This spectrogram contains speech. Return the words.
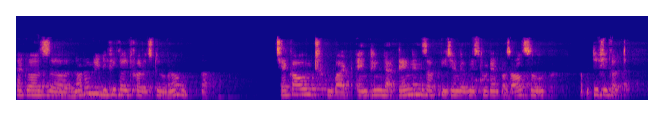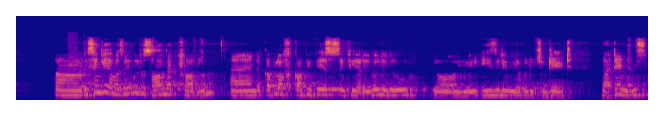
that was uh, not only difficult for us to you know uh, check out, but entering the attendance of each and every student was also difficult. Uh, recently, I was able to solve that problem, and a couple of copy pastes, if you are able to do, you you'll easily be able to generate the attendance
